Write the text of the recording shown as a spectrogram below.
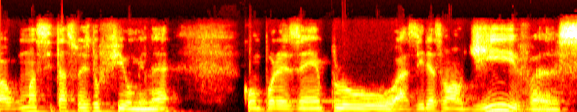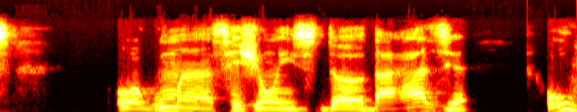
algumas citações do filme, né? Como, por exemplo, as Ilhas Maldivas ou algumas regiões do, da Ásia ou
